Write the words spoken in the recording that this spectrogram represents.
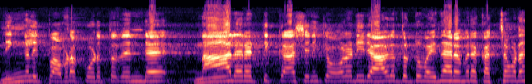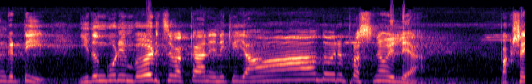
നിങ്ങളിപ്പോൾ അവിടെ കൊടുത്തതിന്റെ നാലരട്ടി കാശ് എനിക്ക് ഓൾറെഡി രാവിലെ തൊട്ട് വൈകുന്നേരം വരെ കച്ചവടം കിട്ടി. ഇതും കൂടി മേടിച്ച് വെക്കാൻ എനിക്ക് യാതൊരു പ്രശ്നവുമില്ല പക്ഷെ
